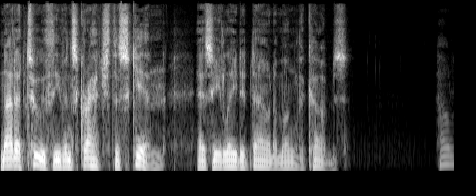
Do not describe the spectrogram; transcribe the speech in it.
not a tooth even scratched the skin as he laid it down among the cubs. How little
